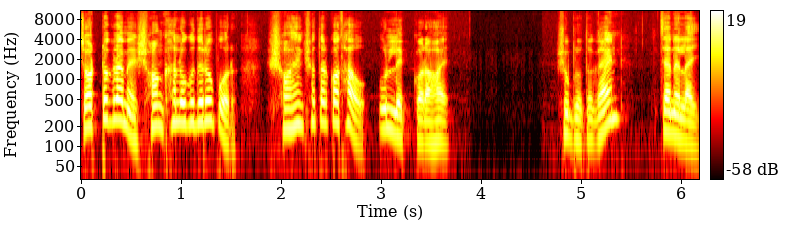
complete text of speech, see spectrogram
চট্টগ্রামে সংখ্যালঘুদের ওপর সহিংসতার কথাও উল্লেখ করা হয়। Subrata Gain, channel I.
